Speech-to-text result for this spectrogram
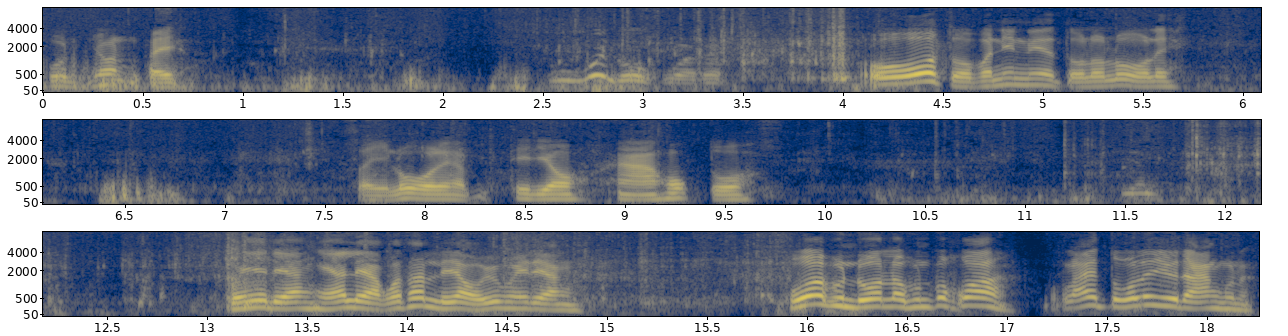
พูดย่นไปโอ้ยโลกลัวครับโอ้ตัวปลานิ่นนี่ตัวละโลเลย ใส่โลเลยครับ ทีเดียวหาหกตัวพญาแดงแหแหลกว่าท่านเหลียวอยู่พญาแดงโอ้ยพุ่นโดนแล้วพุ่นปลาควาบอกหลายตัวเลยอยู่ดังพุ่นน่ะ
